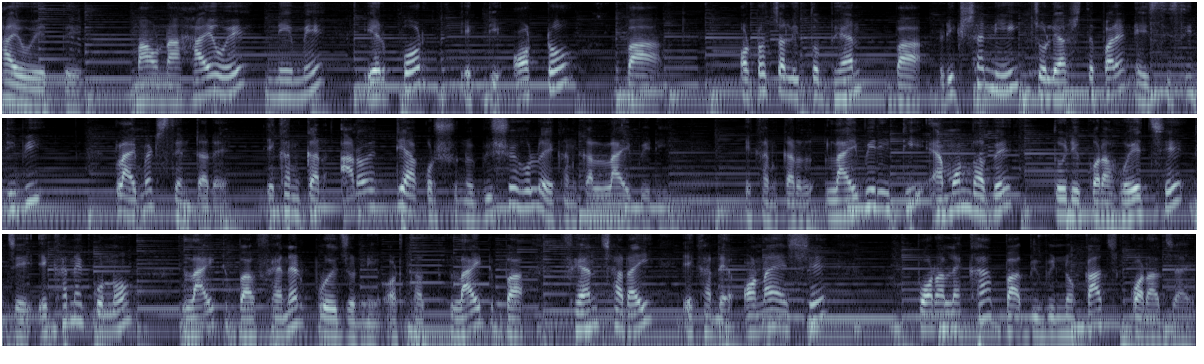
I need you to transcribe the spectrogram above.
হাইওয়েতে। মাওনা হাইওয়ে নেমে এরপর একটি অটো বা অটো চালিত ভ্যান বা রিক্সা নিয়েই চলে আসতে পারেন এই সিসিটিভি ক্লাইমেট সেন্টারে। এখানকার আরও একটি আকর্ষণীয় বিষয় হলো এখানকার লাইব্রেরি। এখানকার লাইব্রেরিটি এমনভাবে তৈরি করা হয়েছে যে এখানে কোনো লাইট বা ফ্যানের প্রয়োজন নেই। অর্থাৎ লাইট বা ফ্যান ছাড়াই এখানে অনায়াসে পড়ালেখা বা বিভিন্ন কাজ করা যায়।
